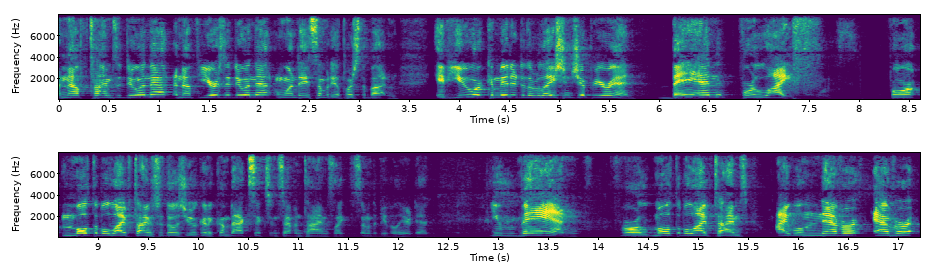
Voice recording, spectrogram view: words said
enough times of doing that, enough years of doing that, and one day somebody will push the button. If you are committed to the relationship you're in, ban for life, yes. for multiple lifetimes for those of you who are going to come back six and seven times, like some of the people here did. You ban for multiple lifetimes I will never, ever,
